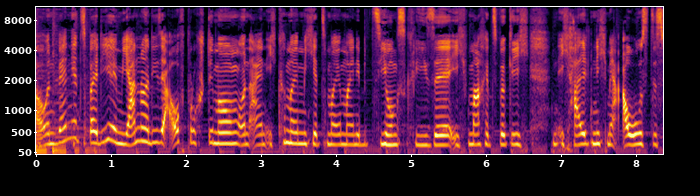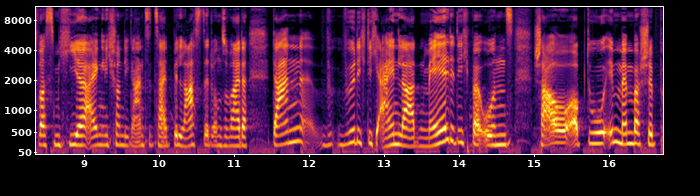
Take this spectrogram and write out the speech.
Ja, und wenn jetzt bei dir im Januar diese Aufbruchstimmung und ein, ich kümmere mich jetzt mal um meine Beziehungskrise, ich mache jetzt wirklich, ich halte nicht mehr aus, das, was mich hier eigentlich schon die ganze Zeit belastet und so weiter, dann würde ich dich einladen, melde dich bei uns, schau, ob du im Membership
